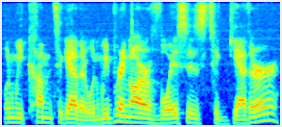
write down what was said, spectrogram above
when we come together, when we bring our voices together,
